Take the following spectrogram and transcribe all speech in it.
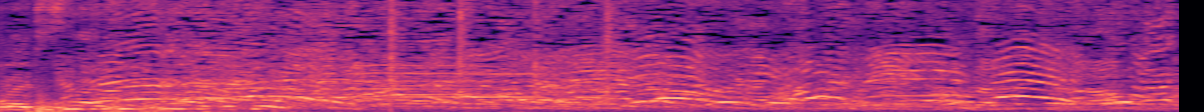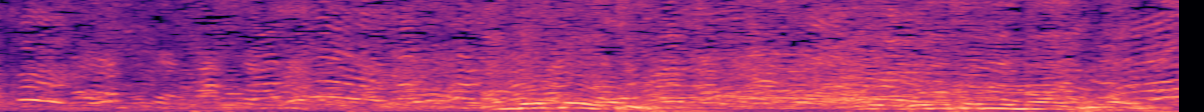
away. Just like, just like the kid. I'm not going to. I'm going to send you a knife tonight.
